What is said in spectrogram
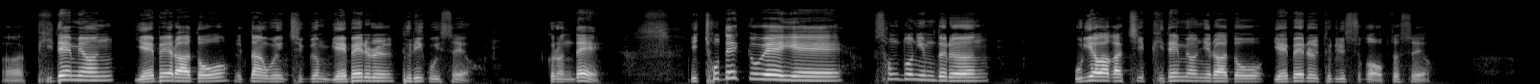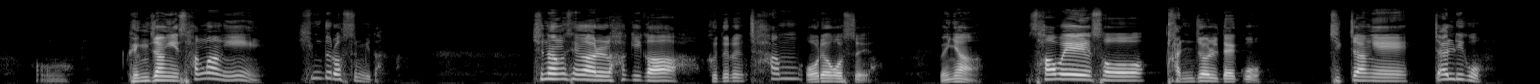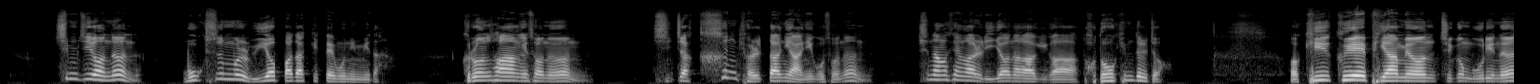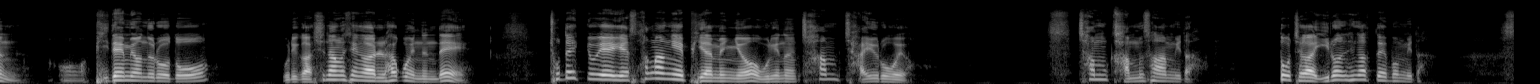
어, 비대면 예배라도 일단 우리 지금 예배를 드리고 있어요. 그런데 이 초대교회의 성도님들은 우리와 같이 비대면이라도 예배를 드릴 수가 없었어요. 어, 굉장히 상황이 힘들었습니다. 신앙생활을 하기가 그들은 참 어려웠어요. 왜냐? 사회에서 단절되고 직장에 잘리고 심지어는 목숨을 위협받았기 때문입니다. 그런 상황에서는 진짜 큰 결단이 아니고서는 신앙생활을 이어나가기가 더더욱 힘들죠. 어, 기, 그에 비하면 지금 우리는 어, 비대면으로도 우리가 신앙생활을 하고 있는데 초대교회의 상황에 비하면요, 우리는 참 자유로워요. 참 감사합니다. 또 제가 이런 생각도 해봅니다.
